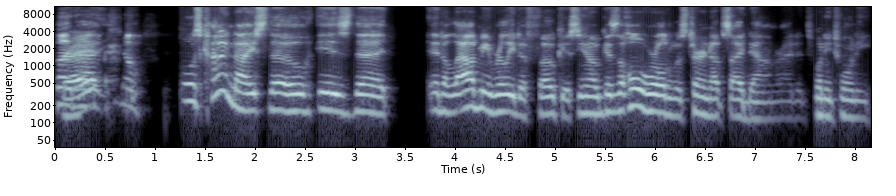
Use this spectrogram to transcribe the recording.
But uh, right? Uh, you know, what was kind of nice though is that it allowed me really to focus, you know, because the whole world was turned upside down, right, in 2020.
